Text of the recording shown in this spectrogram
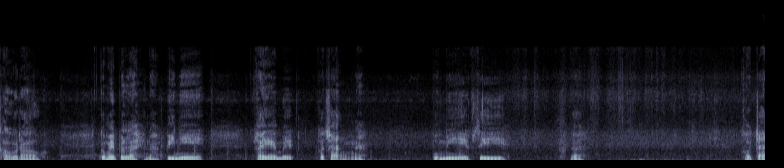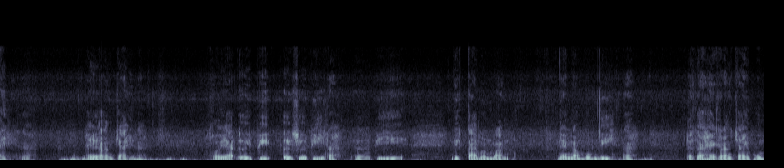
เข้าดาว ก็ไม่เป็นไรนะ ปีนี้ใครไงไม่ก็ช่างนะ ผมมีเอฟซีนะ เข้าใจนะ ให้กำลังใจนะ ขออนุญาตเอ่ยพี่เอ่ยชื่อพี่นะเออพี่เด็กใต้บ้านๆแนะนำผมดีนะแล้วก็ให้กำลังใจผม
